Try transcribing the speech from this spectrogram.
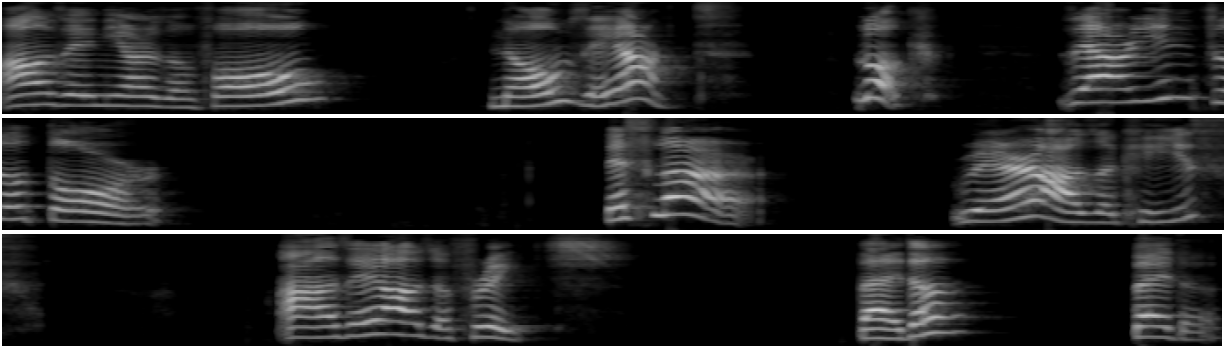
Are they near the phone? No, they aren't. Look, they are in the door. Let's learn. Where are the keys? Are they on the fridge? Bed, bed.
